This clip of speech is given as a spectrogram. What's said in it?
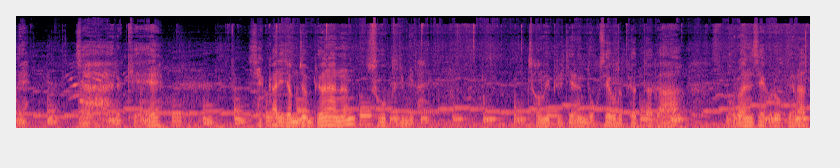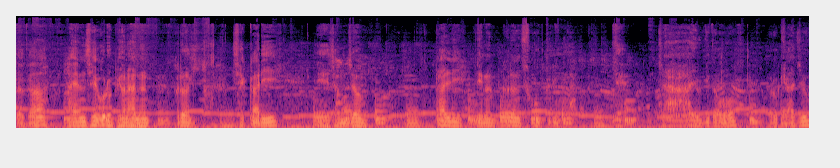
네, 자, 이렇게 색깔이 점점 변하는 수국들입니다. 처음에 필 때는 녹색으로 폈다가 노란색으로 변하다가 하얀색으로 변하는 그런 색깔이 예, 점점 달리 되는 그런 수국들입니다. 네. 자, 여기도 이렇게 아주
